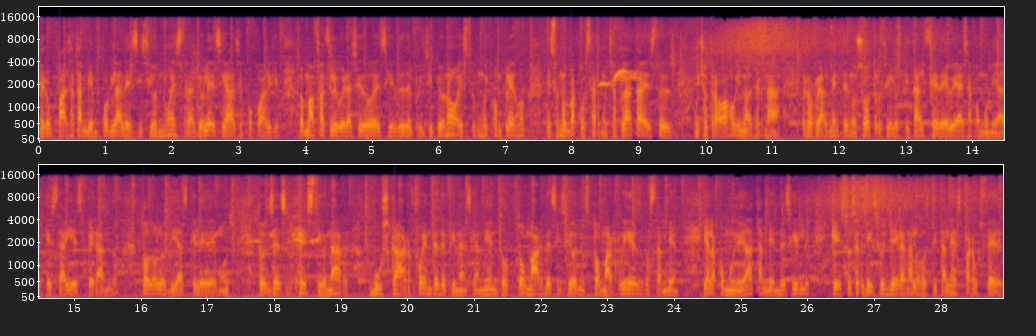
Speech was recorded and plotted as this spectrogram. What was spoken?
Pero pasa también por la decisión nuestra. Yo le decía hace poco a alguien, lo más fácil hubiera sido decir desde el principio, no, esto es muy complejo, esto nos va a costar mucha plata, esto es mucho trabajo y no hacer nada. Pero realmente nosotros y el hospital se debe a esa comunidad que está ahí esperando todos los días que le demos. Entonces, gestionar, buscar fuentes de financiamiento, tomar decisiones, tomar riesgos también. Y a la comunidad también decirle que estos servicios llegan a los hospitales para ustedes.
